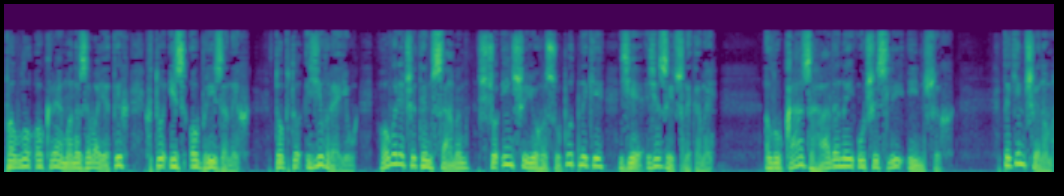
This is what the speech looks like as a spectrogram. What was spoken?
Павло окремо називає тих, хто із обрізаних, тобто євреїв, говорячи тим самим, що інші його супутники є язичниками. Лука згаданий у числі інших. Таким чином,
